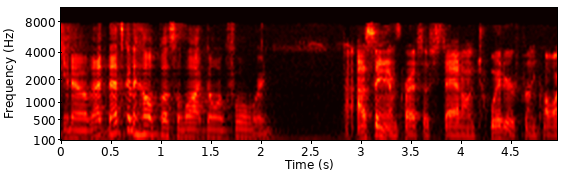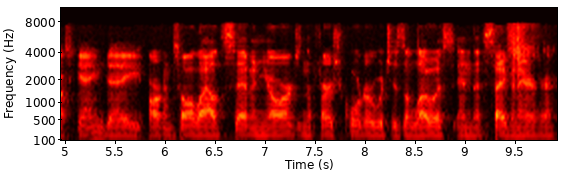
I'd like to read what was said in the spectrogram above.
you know, that that's going to help us a lot going forward. I I seen an impressive stat on Twitter from College Game Day. Arkansas allowed seven yards in the first quarter, which is the lowest in the Saban era.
